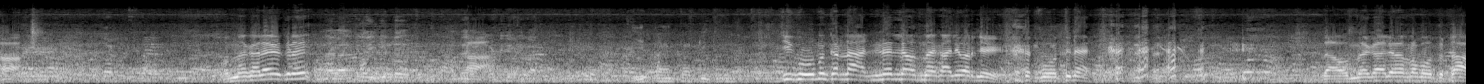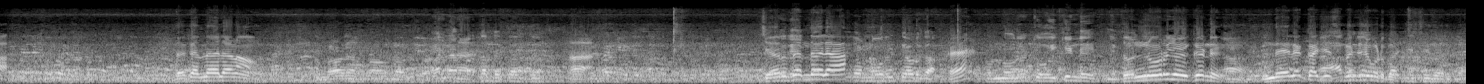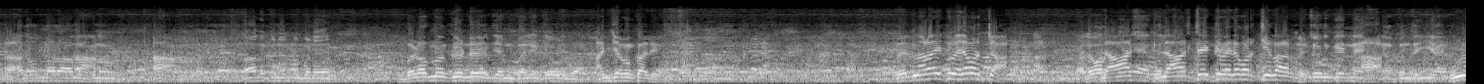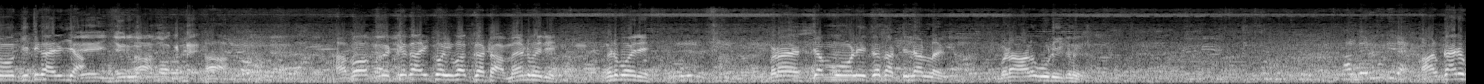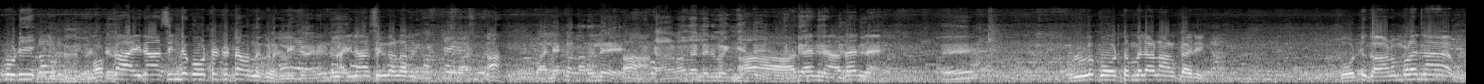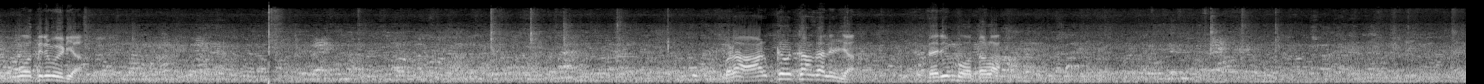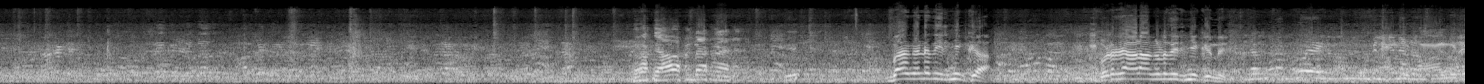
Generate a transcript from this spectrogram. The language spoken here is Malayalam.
ആ. ഒന്നേകാല കേക്കണേ? ആ. ഈ കൂമിക്കണ്ട അന്നല്ല ഒന്നേകാൽ പറഞ്ഞു. പോത്തിനെ. ഇതാ ഒന്നേകാൽ പറഞ്ഞ പോത്തിട്ടാ. ഇതൊക്കെ എന്തായാലാണോ? ആ. ചെറുത് വില തൊണ്ണൂറ് ചോദിക്കുന്നുണ്ട് തൊണ്ണൂറ് ചോദിക്കുന്നുണ്ട്. എന്തേലൊക്കെ അഡ്ജസ്റ്റ്മെന്റിന് കൊടുക്കും. ആ. ഇവിടെ ഇവിടെ ഒന്നൊക്കെ ഉണ്ട് അഞ്ചേ മുക്കാൽ ഇട്ട് കൊടുക്കാം അഞ്ചേ മുക്കാൽ പെരുന്നാളായിട്ട് വില കുറച്ചാ. ലാസ്റ്റ് ആയിട്ട് വില കുറച്ചുള്ളാറിന് കുറച്ച് കൊടുക്കന്നെ. അപ്പൊ എന്താ ചെയ്യാ? ഇനി നോക്കിയിട്ട് കാര്യമില്ല. ആ. അപ്പൊ കെട്ടിയ കായ്ക്ക് ഒഴിവാക്കുക കേട്ടാ. വേണ്ട പോര്. ഇങ്ങോട്ട് പോര്. ഇവിടെ ഏറ്റവും മോളിത്തെ തട്ടിലുള്ളത് ഇവിടെ ആൾ കൂടിയിരിക്കണ്. ആൾക്കാര് കൂടി. ഒക്കെ അയിനാസിന്റെ കോട്ടിട്ടിട്ടാ വന്നിക്കണ്. അയിനാസിൻ കളർ ആ. പല കളറല്ലേ? ആ. കാണാൻ നല്ലൊരു ഭംഗിയുണ്ട്. അതന്നെ അതന്നെ. ഏ? ഫുള്ള് കോട്ടമ്മലാണ് ആൾക്കാർ കോട്ട് കാണുമ്പോൾ തന്നെ പോത്തിന് പേടിയാ. ഇവിടെ ആൾക്ക് നിൽക്കാൻ സ്ഥലമില്ല. ഇത്രയും പോത്തളാ. ഞാൻ ഇപ്പൊ അങ്ങനെ തിരിഞ്ഞിക്കുക. ഇവിടെ ഒരാൾ അങ്ങോട്ട് തിരിഞ്ഞിക്കുന്നുണ്ട്.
